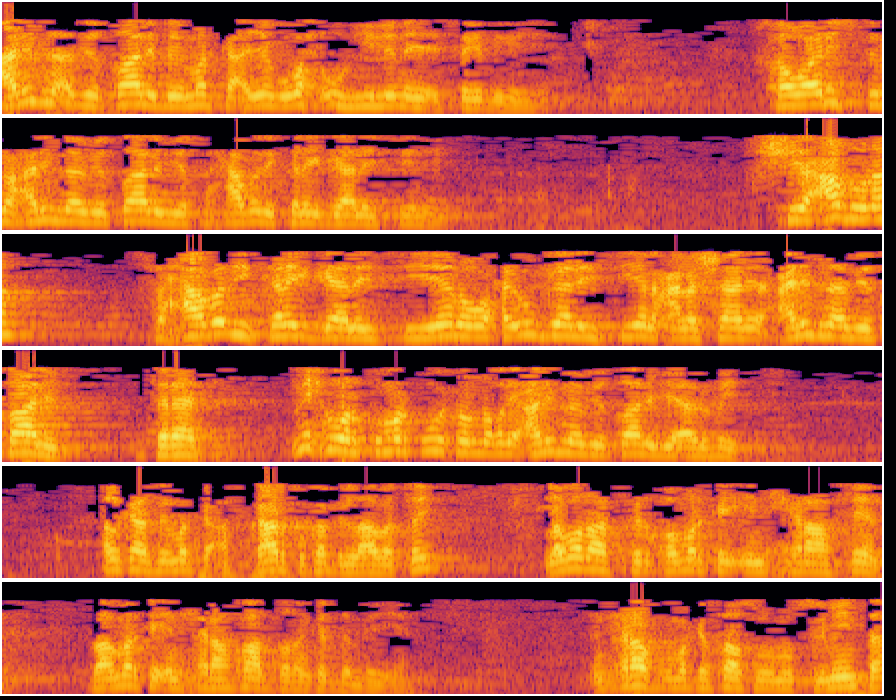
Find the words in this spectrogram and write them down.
Cali bni abi aalib bay marka iyagu wax u hiilinaya isaga dhigayeen khawaarijtuna cali bni abi aalib iyo saxaabadii kale gaalaysiinayeen shiicaduna saxaabadii kaley gaalaysiiyeenoo waxay u gaalaysiiyeen cala shaani cali bni abi aalib daraaddi mixwarku marku wuxuu noqday cali bni abi aalib iyo aalubeyt halkaasay marka afkaartu ka bilaabatay labadaas firqo markay inxiraafeen baa markay inxiraafaad badan ka dambeeyeen. Inxiraafku marka saasuu muslimiinta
